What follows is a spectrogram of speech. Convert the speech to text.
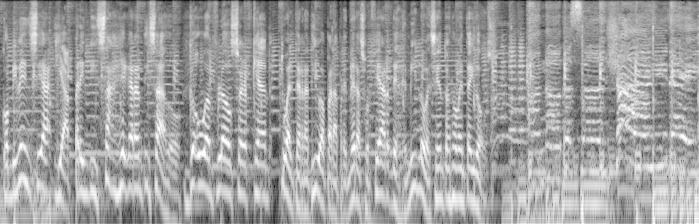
convivencia y aprendizaje garantizado. Go and Flow Surf Camp, tu alternativa para aprender a surfear desde 1992. Another sunshiny day.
